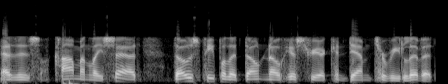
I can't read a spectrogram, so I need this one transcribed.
As is commonly said, those people that don't know history are condemned to relive it.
